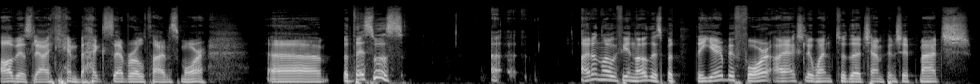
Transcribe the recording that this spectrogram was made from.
obviously, I came back several times more. Uh, but this was. Uh, I don't know if you know this, but the year before, I actually went to the championship match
